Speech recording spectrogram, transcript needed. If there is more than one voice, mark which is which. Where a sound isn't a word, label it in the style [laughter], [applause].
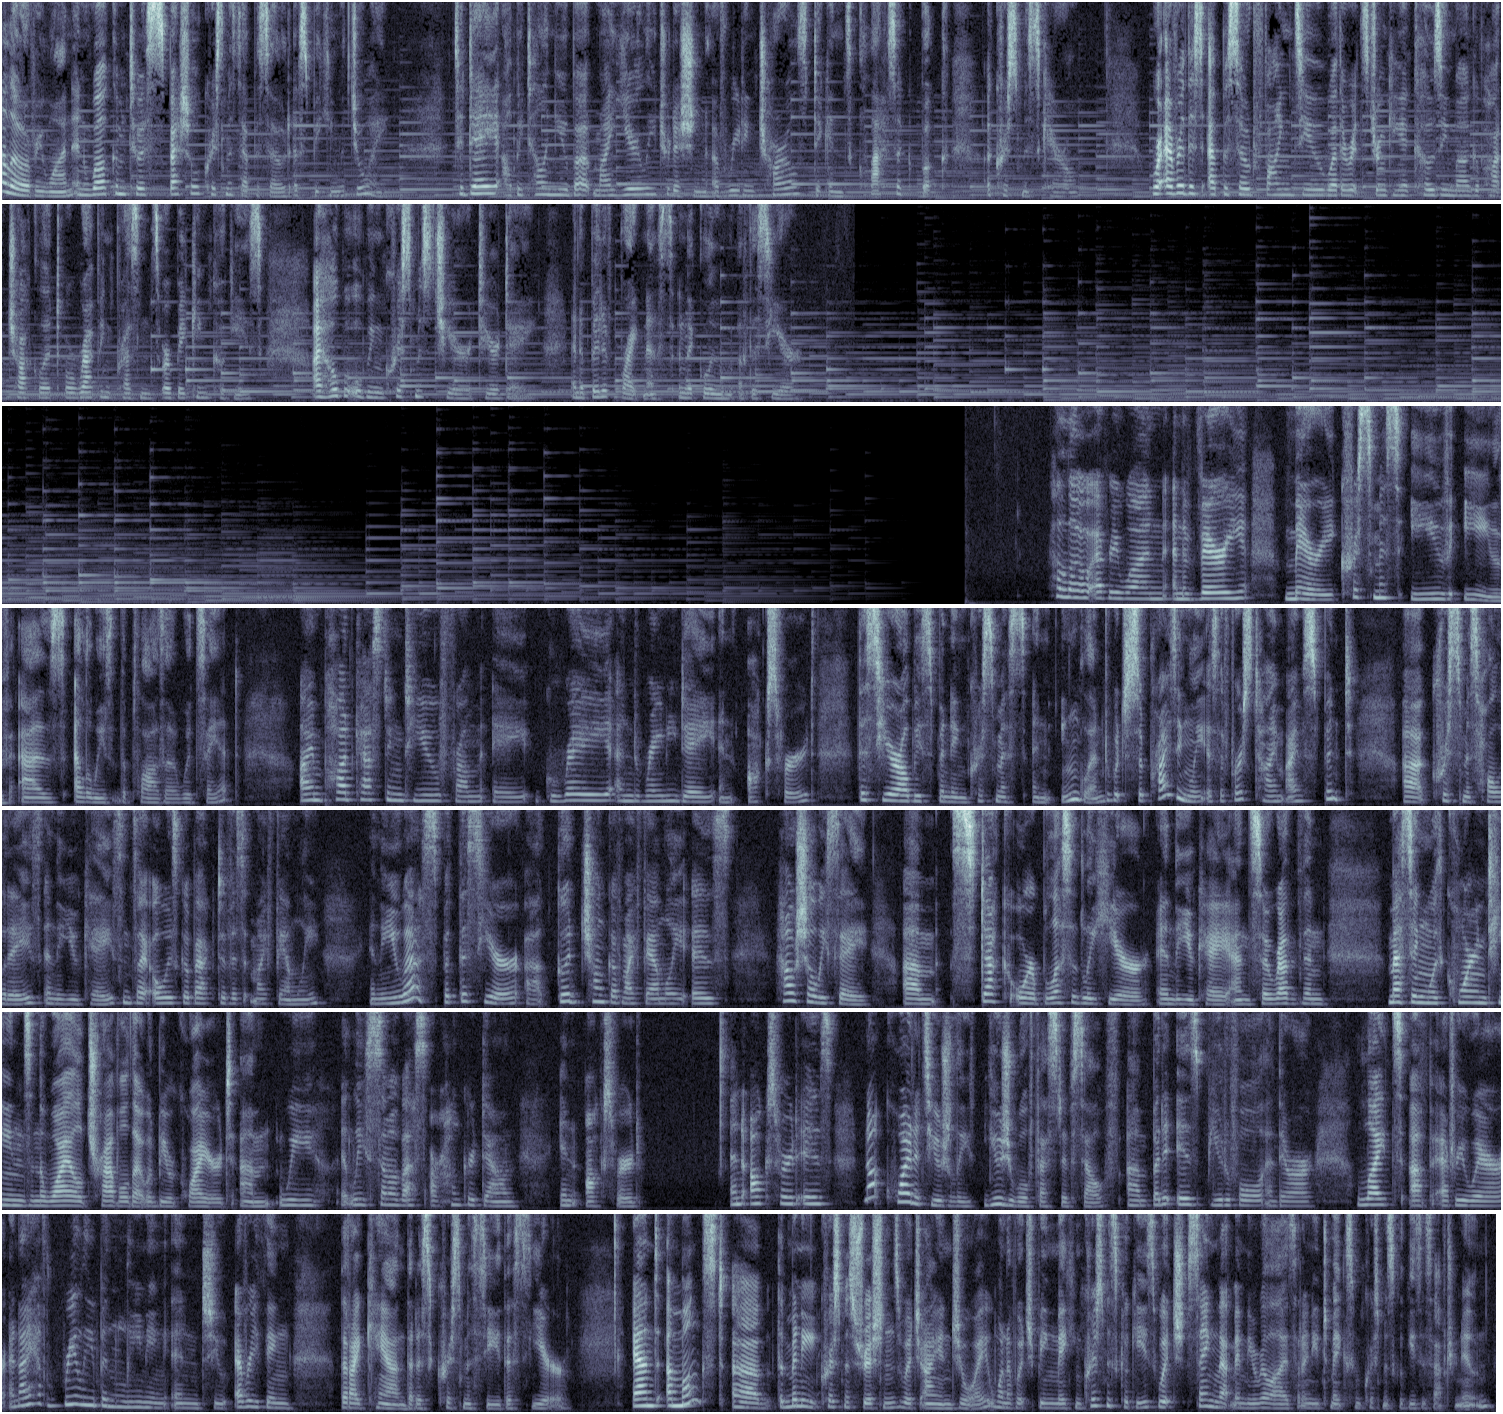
Speaker 1: Hello, everyone, and welcome to a special Christmas episode of Speaking with Joy. Today, I'll be telling you about my yearly tradition of reading Charles Dickens' classic book, A Christmas Carol. Wherever this episode finds you, whether it's drinking a cozy mug of hot chocolate or wrapping presents or baking cookies, I hope it will bring Christmas cheer to your day and a bit of brightness in the gloom of this year. Hello, everyone, and a very Merry Christmas Eve Eve, as Eloise at the Plaza would say it. I'm podcasting to you from a grey and rainy day in Oxford. This year I'll be spending Christmas in England, which surprisingly is the first time I've spent uh, Christmas holidays in the UK since I always go back to visit my family in the US. But this year, a good chunk of my family is, how shall we say, um, stuck or blessedly here in the UK. And so rather than messing with quarantines and the wild travel that would be required, um, we, at least some of us, are hunkered down in Oxford. And Oxford is not quite its usually usual festive self, um, but it is beautiful and there are lights up everywhere. And I have really been leaning into everything that I can that is Christmassy this year. And amongst uh, the many Christmas traditions which I enjoy, one of which being making Christmas cookies, which saying that made me realize that I need to make some Christmas cookies this afternoon,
